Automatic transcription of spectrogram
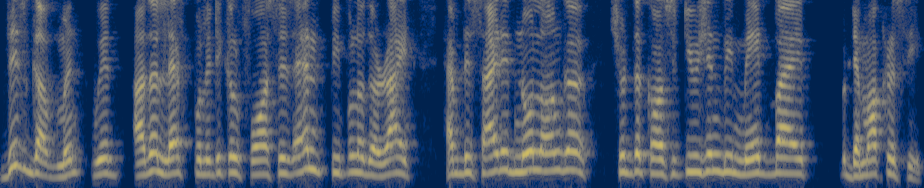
this government, with other left political forces and people of the right, have decided no longer should the constitution be made by democracy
